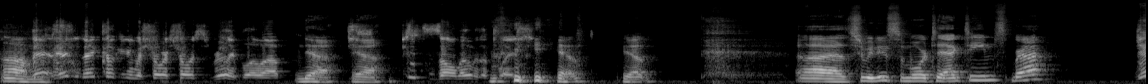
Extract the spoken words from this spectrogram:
um. They're, they're, they're cooking with short shorts to really blow up. Yeah. Yeah. It's all over the place. yep. Yep. Uh, should we do some more tag teams, brah? yeah.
